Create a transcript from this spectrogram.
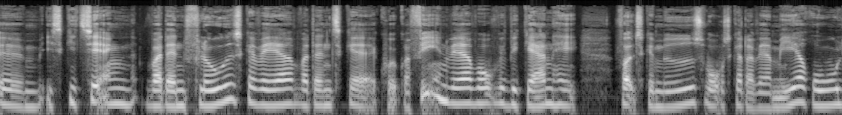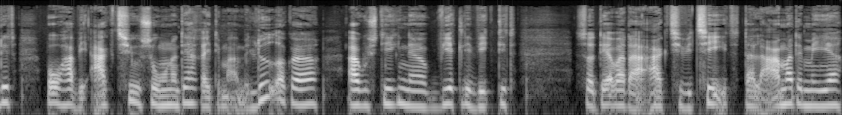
øh, i skitseringen, hvordan flowet skal være, hvordan skal koreografien være, hvor vil vi gerne have, folk skal mødes, hvor skal der være mere roligt, hvor har vi aktive zoner, det har rigtig meget med lyd at gøre. Akustikken er jo virkelig vigtigt. Så der, hvor der er aktivitet, der larmer det mere,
